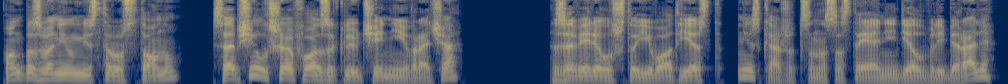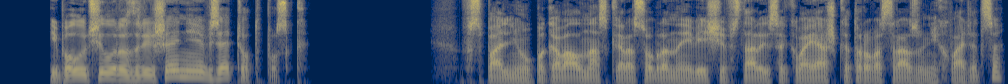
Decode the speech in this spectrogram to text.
Он позвонил мистеру Стону, сообщил шефу о заключении врача, заверил, что его отъезд не скажется на состоянии дел в Либерале, и получил разрешение взять отпуск. В спальне упаковал наскоро собранные вещи в старый саквояж, которого сразу не хватится,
